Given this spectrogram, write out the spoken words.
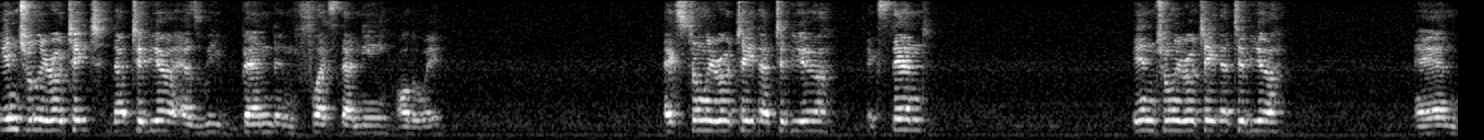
Internally rotate that tibia as we bend and flex that knee all the way. Externally rotate that tibia, extend. Internally rotate that tibia, and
